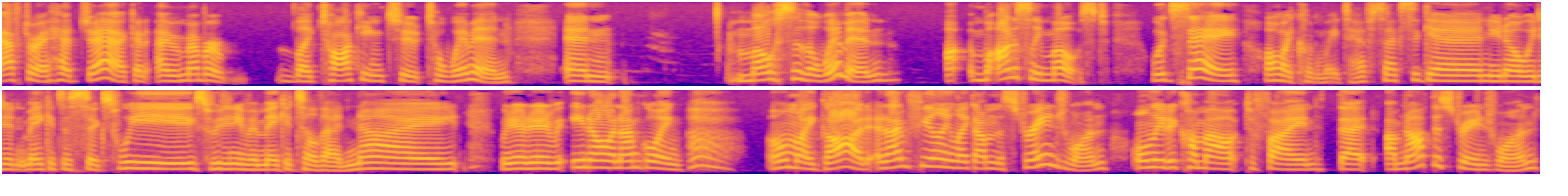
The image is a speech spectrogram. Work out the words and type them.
after I had Jack, and I remember like talking to to women and most of the women, uh, honestly, most would say, "Oh, I couldn't wait to have sex again." You know, we didn't make it to six weeks. We didn't even make it till that night. We didn't, you know. And I'm going, "Oh my god!" And I'm feeling like I'm the strange one, only to come out to find that I'm not the strange one.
